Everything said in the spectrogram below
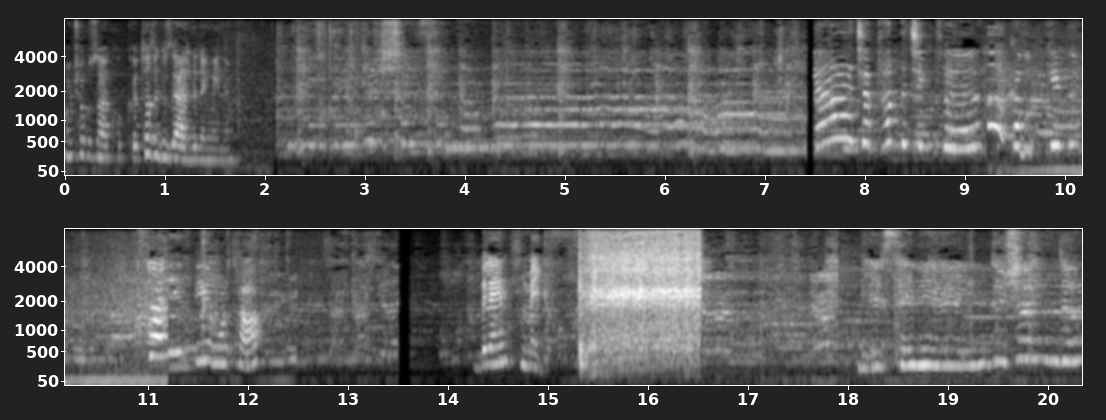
Ama çok güzel kokuyor. Tadı güzeldir eminim. Ya çok tatlı çıktı. Kabuk gibi. Sadece bir yumurta. Blend mix. Bir seni düşündüm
